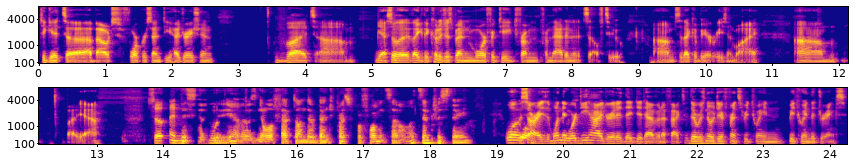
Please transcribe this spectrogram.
to get uh, about four percent dehydration. But um, yeah, so they, like they could have just been more fatigued from from that in itself too. Um, so that could be a reason why. Um, but yeah. So and this, yeah, there was no effect on their bench press performance at all. That's interesting. Well, well, sorry, when they were dehydrated, they did have an effect. There was no difference between between the drinks.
